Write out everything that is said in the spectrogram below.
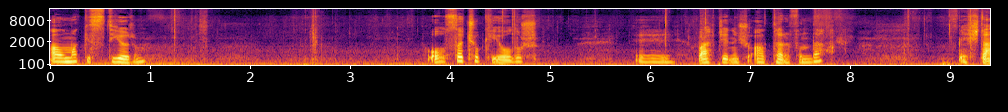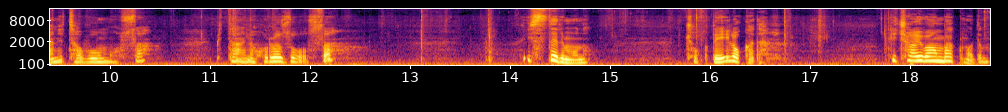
almak istiyorum. Olsa çok iyi olur. Ee, bahçenin şu alt tarafında beş tane tavuğum olsa, bir tane horoz olsa isterim onu. Çok değil o kadar. Hiç hayvan bakmadım.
